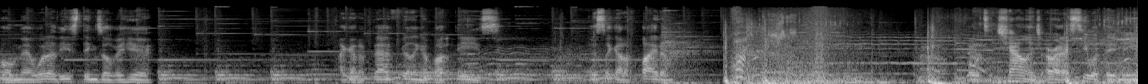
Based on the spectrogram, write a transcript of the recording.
Oh man, what are these things over here? I got a bad feeling about these. I gotta fight him. Oh, it's a challenge. Alright, I see what they mean.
